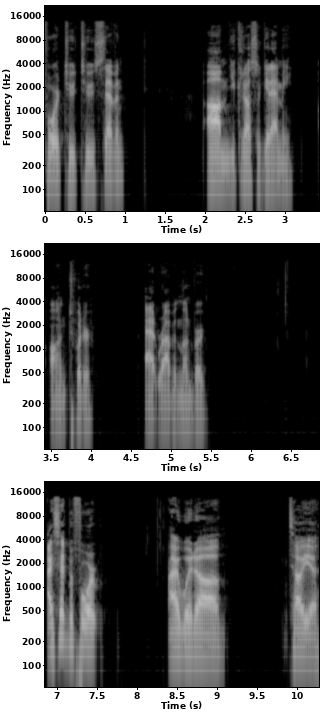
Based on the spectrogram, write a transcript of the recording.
4227. Um, you can also get at me on Twitter at Robin Lundberg. I said before I would uh, tell you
